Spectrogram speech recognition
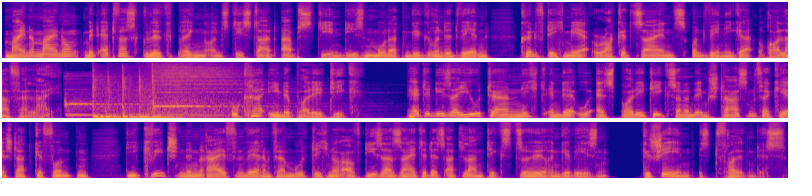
Meine Meinung, mit etwas Glück bringen uns die Start-ups, die in diesen Monaten gegründet werden, künftig mehr Rocket Science und weniger Rollerverleih. Ukraine-Politik Hätte dieser U-Turn nicht in der US-Politik, sondern im Straßenverkehr stattgefunden, die quietschenden Reifen wären vermutlich noch auf dieser Seite des Atlantiks zu hören gewesen. Geschehen ist Folgendes.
